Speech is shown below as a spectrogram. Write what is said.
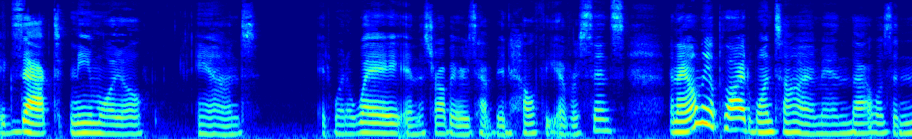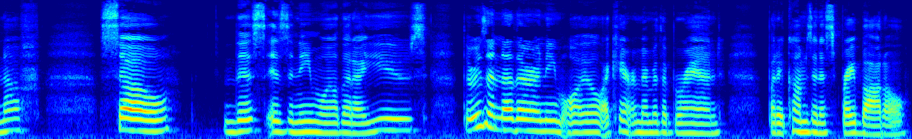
exact neem oil and it went away and the strawberries have been healthy ever since. And I only applied one time and that was enough So this is neem oil that I use. There is another neem oil. I can't remember the brand, but it comes in a spray bottle.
